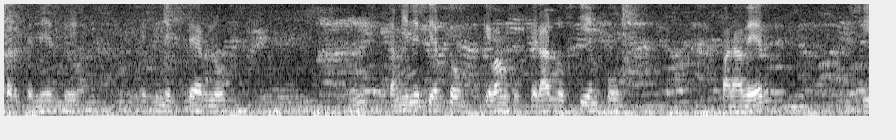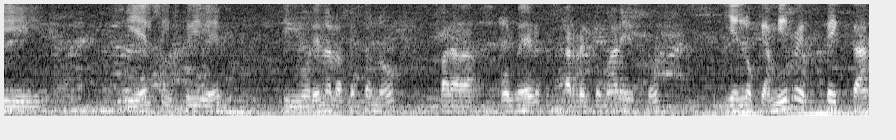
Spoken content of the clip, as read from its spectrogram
pertenece, es un externo. Mm, También es cierto que vamos a esperar los tiempos para ver si, si él se inscribe, si Morena lo acepta o no, para volver a retomar esto. Y en lo que a mí respecta,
